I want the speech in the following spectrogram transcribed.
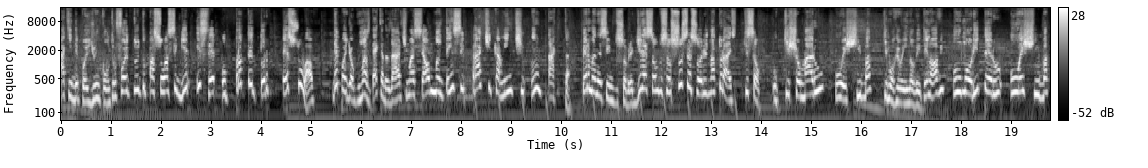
a quem depois de um encontro fortuito passou a seguir e ser o protetor pessoal. Depois de algumas décadas, a arte marcial mantém-se praticamente intacta, permanecendo sob a direção dos seus sucessores naturais, que são o Kishomaru Ueshiba, que morreu em 99, o Moriteru Ueshiba,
